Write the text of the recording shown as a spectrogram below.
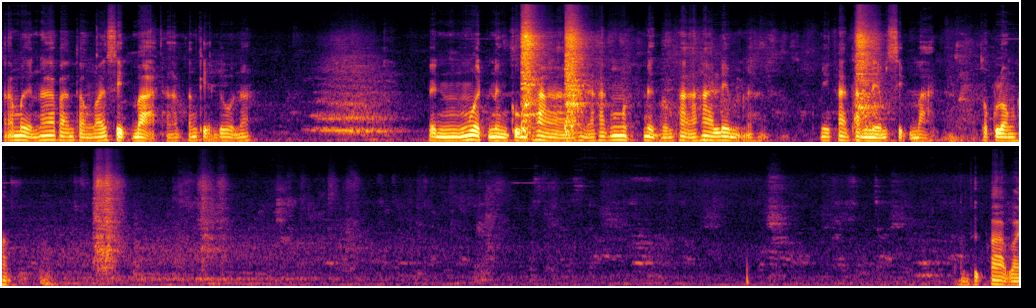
สามหมื่นห้าพันสองร้อยสิบบาท นะครับ สังเกตดูนะเป็นงวดหนึ่งกุมภานะครับ งวดหนึ่งกุมภาห้าเล่มนะครับ มีค่าธรรมเนียมสิบบาท ตกลงครับ บันทึกภาพไว้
